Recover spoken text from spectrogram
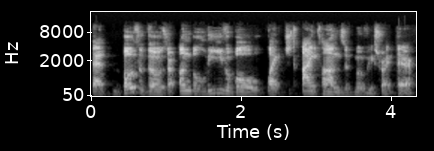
that both of those are unbelievable, like just icons of movies right there.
